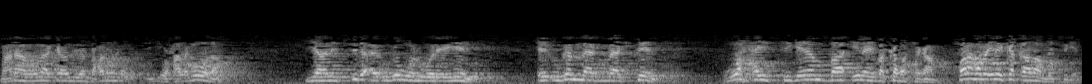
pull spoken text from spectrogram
Macnaha wamaa kaaduu yafcaluuna waxaa laga wadaa yani sida ay uga warwareegeen ay uga maagmaagteen waxay sigeenba inayba kaba tagaan. Farahaba inay ka qaadaan bay sigeen.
